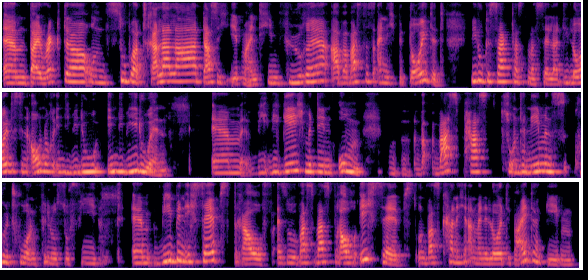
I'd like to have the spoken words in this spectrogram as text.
ähm, Director und super tralala, dass ich eben ein Team führe. Aber was das eigentlich bedeutet, wie du gesagt hast, Marcella, die Leute sind auch noch Individu Individuen ähm, wie, wie gehe ich mit denen um? Was passt zur Unternehmenskultur und Philosophie? Ähm, wie bin ich selbst drauf? Also was, was brauche ich selbst und was kann ich an meine Leute weitergeben?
